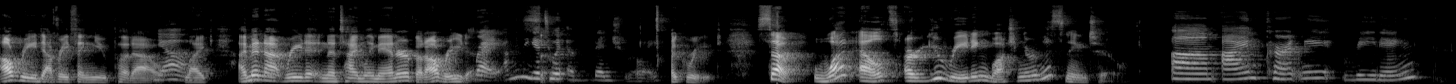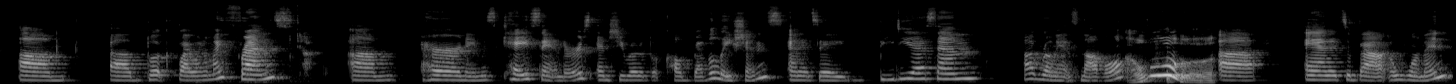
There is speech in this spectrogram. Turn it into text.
I'll read everything you put out. Yeah. Like I may not read it in a timely manner, but I'll read it. Right, I'm gonna get So- to it eventually. Agreed. So, what else are you reading, watching, or listening to? Um, I am currently reading um, a book by one of my friends. Um, her name is Kay Sanders, and she wrote a book called Revelations, and it's a BDSM uh, romance novel. Oh, Uh, and it's about a woman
